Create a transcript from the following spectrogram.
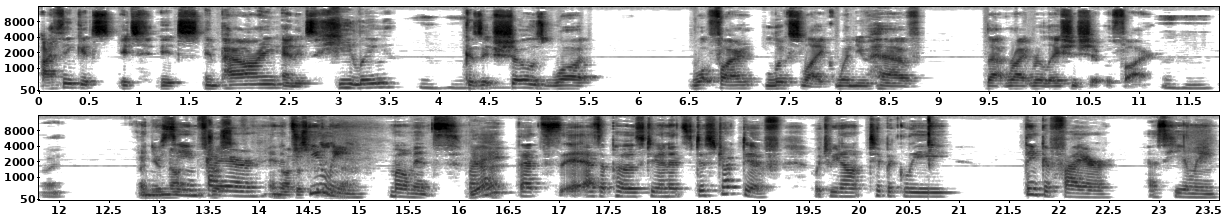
I think it's it's it's empowering and it's healing because mm-hmm. it shows what what fire looks like when you have that right relationship with fire, mm-hmm. right? And, and you're, you're seeing fire just, in its healing moments, right? Yeah. That's as opposed to and its destructive, which we don't typically think of fire as healing.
